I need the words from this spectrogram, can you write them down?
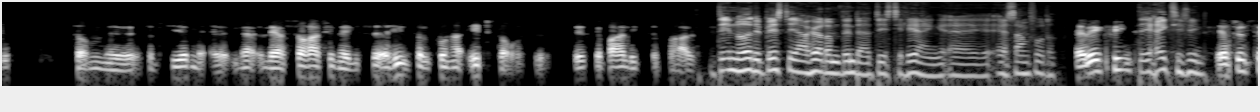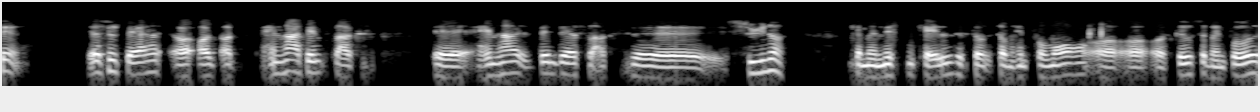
det, som, øh, som siger, lad, lad os så rationalisere helt, så vi kun har et ståsted. Det skal bare ligge separat. Det er noget af det bedste, jeg har hørt om den der destillering af, af samfundet. Er det ikke fint? Det er rigtig fint. Jeg synes, det, jeg synes, det er. Og, og, og han har den slags, øh, han har den der slags øh, syner, kan man næsten kalde det, som, som han formår at, at, at skrive, så man både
